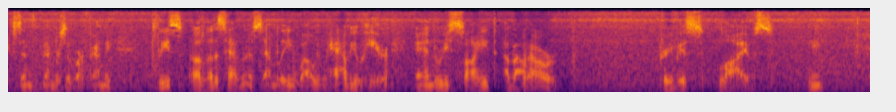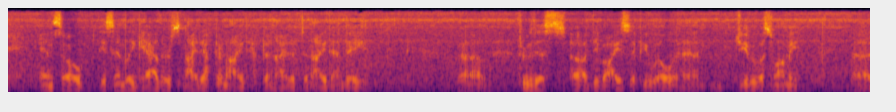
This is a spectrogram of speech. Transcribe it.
extended members of our family. Please uh, let us have an assembly while we have you here and recite about our previous lives. Hmm? And so the assembly gathers night after night after night after night, and they uh, through this uh, device, if you will, uh, Jiva Goswami uh,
